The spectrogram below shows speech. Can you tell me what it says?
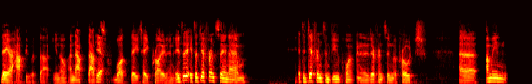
they are happy with that, you know, and that that's Yeah. what they take pride in. It's a it's a difference in um, it's a difference in viewpoint and a difference in approach. Uh, I mean,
